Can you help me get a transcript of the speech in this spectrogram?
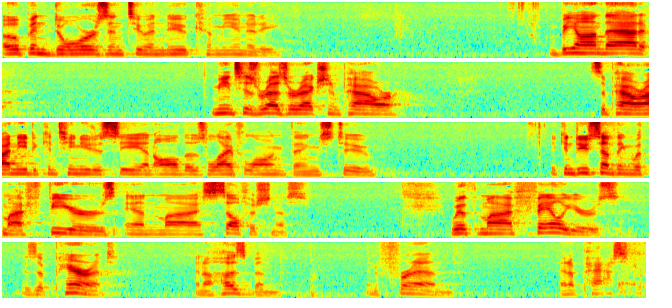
open doors into a new community. Beyond that, it means His resurrection power. It's the power I need to continue to see in all those lifelong things, too. It can do something with my fears and my selfishness, with my failures as a parent and a husband and a friend and a pastor.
